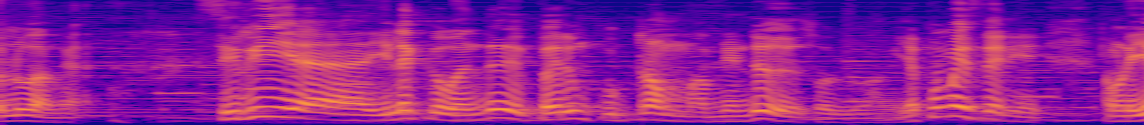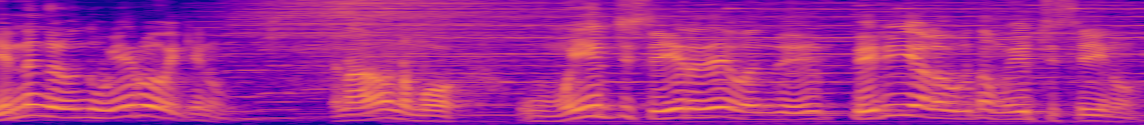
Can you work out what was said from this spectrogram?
சொல்லுவாங்க சிறிய இலக்கு வந்து பெரும் குற்றம் அப்படின்ட்டு சொல்லுவாங்க. எப்பவுமே சரி நம்மளுடைய எண்ணங்கள் வந்து உயர்வாக வைக்கணும். ஏன்னா நம்ம முயற்சி செய்கிறதே வந்து பெரிய அளவுக்கு தான் முயற்சி செய்யணும்.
